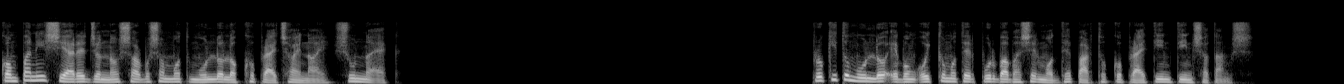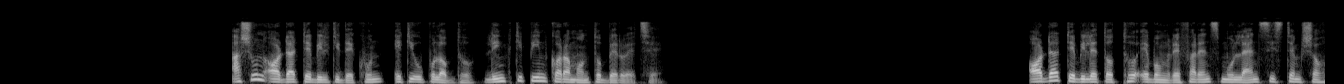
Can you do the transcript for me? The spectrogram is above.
কোম্পানির শেয়ারের জন্য সর্বসম্মত মূল্য লক্ষ্য প্রায় ছয় নয়, শূন্য এক। প্রকৃত মূল্য এবং ঐক্যমতের পূর্বাভাসের মধ্যে পার্থক্য প্রায় তিন তিন শতাংশ। আসুন অর্ডার টেবিলটি দেখুন, এটি উপলব্ধ, লিঙ্কটি পিন করা মন্তব্যে রয়েছে। অর্ডার টেবিলে তথ্য এবং রেফারেন্স, মূল্যায়ন সিস্টেম সহ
